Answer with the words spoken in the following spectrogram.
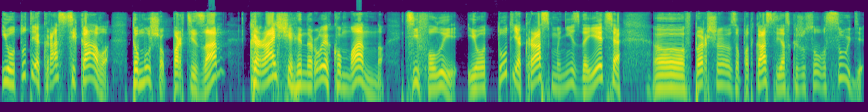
І отут якраз цікаво, тому що партизан краще генерує командно ці фоли. І от тут якраз мені здається, е, вперше за подкаст я скажу слово судді.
